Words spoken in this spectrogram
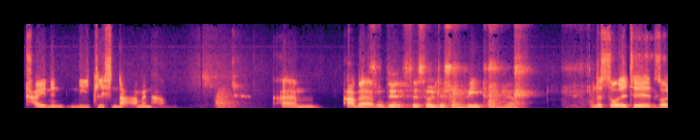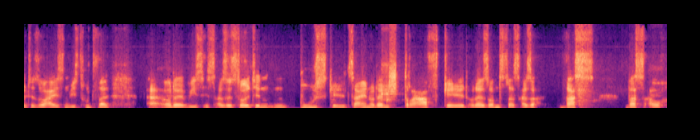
keinen niedlichen Namen haben. Ähm, aber das sollte, das sollte schon wehtun, ja. Und es sollte, sollte so heißen, wie es tut, weil, äh, oder wie es ist. Also es sollte ein Bußgeld sein oder ein Strafgeld oder sonst was. Also was, was auch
